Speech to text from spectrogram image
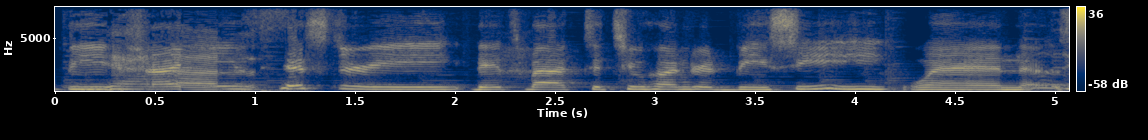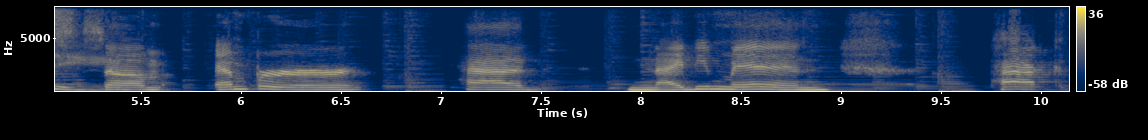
The Yes. Chinese history dates back to 200 BC when Really? some emperor had 90 men pack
